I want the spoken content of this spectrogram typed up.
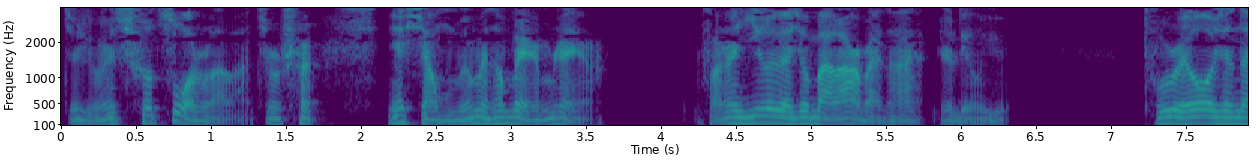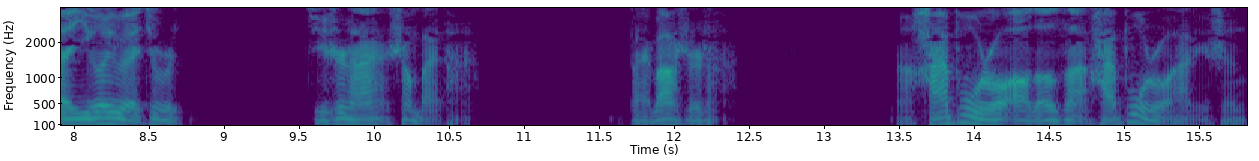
就有些车做出来了，就是你也想不明白它为什么这样，反正一个月就卖了二百台，这领域，途锐欧现在一个月就是几十台、上百台，百八十台，啊，还不如奥德赛，还不如艾力绅，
